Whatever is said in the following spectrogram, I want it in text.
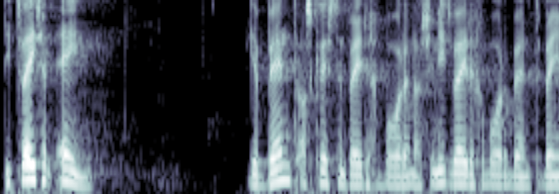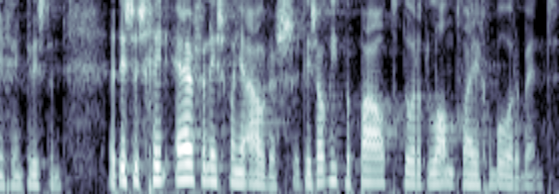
Die twee zijn één. Je bent als christen wedergeboren en als je niet wedergeboren bent, ben je geen christen. Het is dus geen erfenis van je ouders. Het is ook niet bepaald door het land waar je geboren bent.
